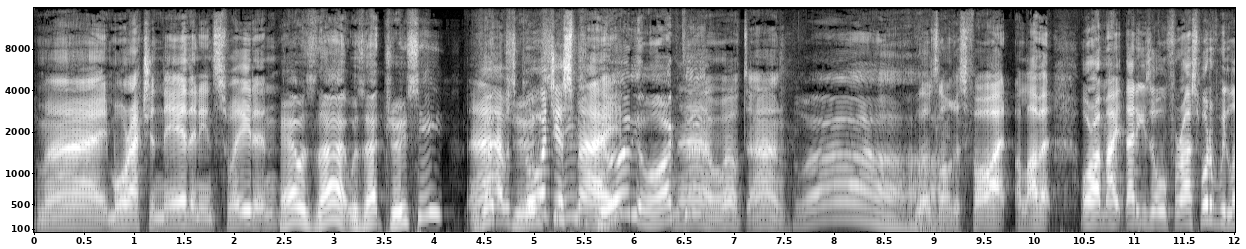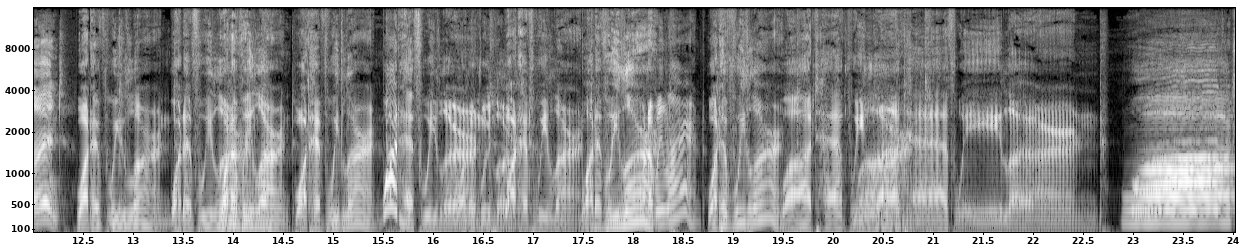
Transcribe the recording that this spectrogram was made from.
Mate, more action there than in Sweden. How was that? Was that juicy? Was Ah, that that was juicy? gorgeous, It mate. Good, you liked it? Well done. Wow. World's longest fight. I love it. All right, mate, that is all for us. What have we learned? What have we learned? What have we learned? What have we learned? What have we learned? What have we learned? What have we learned? What have we learned? What have we learned? What have we learned? What have we learned? What have we learned? What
